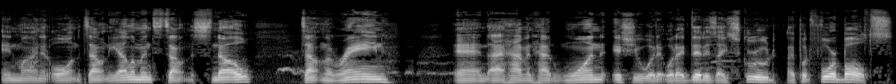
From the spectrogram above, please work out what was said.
in mine at all. And it's out in the elements. It's out in the snow. It's out in the rain. And I haven't had one issue with it. What I did is I screwed, I put four bolts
